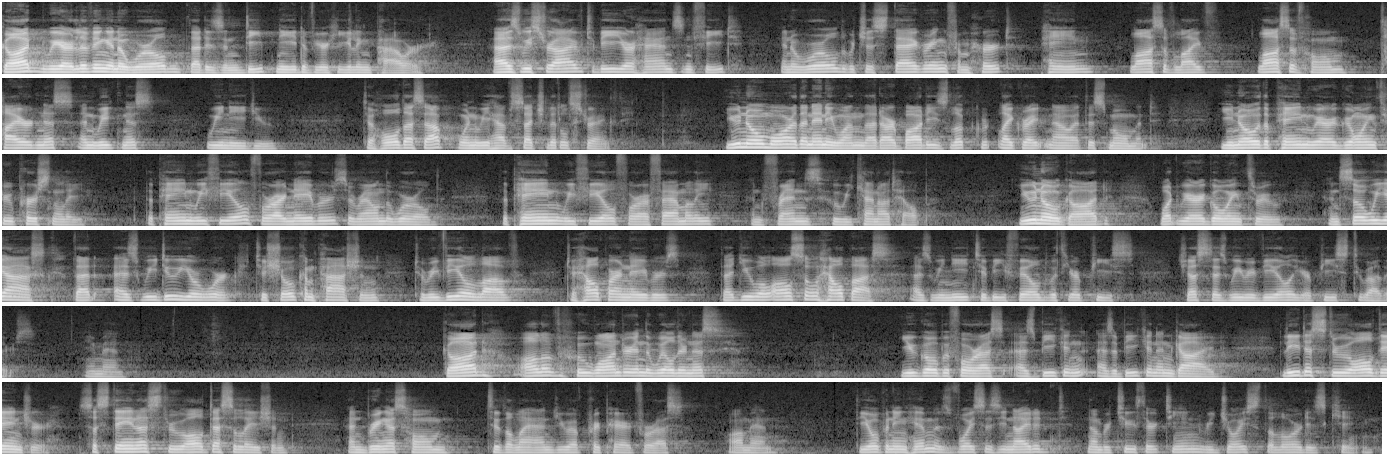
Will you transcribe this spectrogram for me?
God, we are living in a world that is in deep need of your healing power. As we strive to be your hands and feet in a world which is staggering from hurt, pain, loss of life, loss of home, tiredness, and weakness, we need you to hold us up when we have such little strength. You know more than anyone that our bodies look like right now at this moment. You know the pain we are going through personally the pain we feel for our neighbors around the world, the pain we feel for our family and friends who we cannot help. You know, God, what we are going through, and so we ask that as we do your work to show compassion, to reveal love, to help our neighbors, that you will also help us as we need to be filled with your peace, just as we reveal your peace to others. Amen. God, all of who wander in the wilderness, you go before us as beacon as a beacon and guide. Lead us through all danger, sustain us through all desolation, and bring us home to the land you have prepared for us. Amen. The opening hymn is Voices United, number 213, Rejoice the Lord is King.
